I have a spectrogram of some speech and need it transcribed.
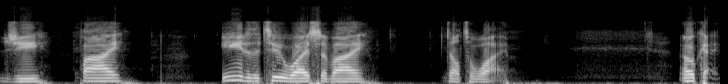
G pi e to the 2 y sub i delta y. Okay,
